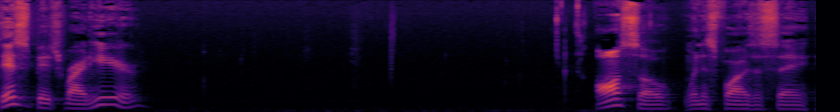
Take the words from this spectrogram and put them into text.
This bitch right here also went as far as to say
